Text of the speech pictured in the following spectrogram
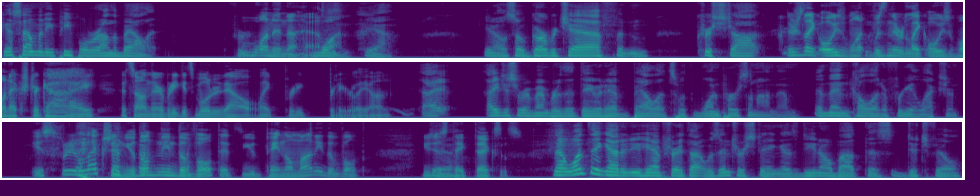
Guess how many people were on the ballot? For One and a half. One, yeah. You know, so Gorbachev and Khrushchev. There's like always one. Wasn't there like always one extra guy that's on there, but he gets voted out like pretty pretty early on. I I just remember that they would have ballots with one person on them, and then call it a free election. It's free election. you don't need to vote. It you pay no money to vote. You just Yeah. take taxes. Now, one thing out of New Hampshire I thought was interesting is, do you know about this Ditchville,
